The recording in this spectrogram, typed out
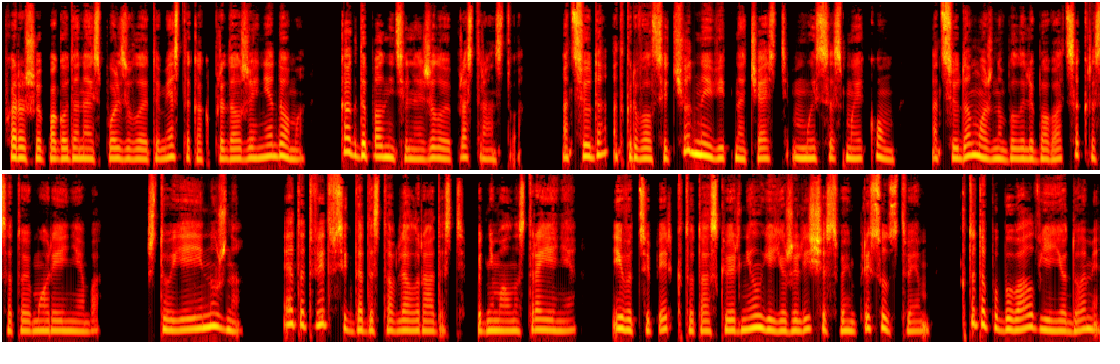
В хорошую погоду она использовала это место как продолжение дома, как дополнительное жилое пространство. Отсюда открывался чудный вид на часть мыса с маяком. Отсюда можно было любоваться красотой моря и неба. Что ей и нужно? Этот вид всегда доставлял радость, поднимал настроение. И вот теперь кто-то осквернил ее жилище своим присутствием. Кто-то побывал в ее доме,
